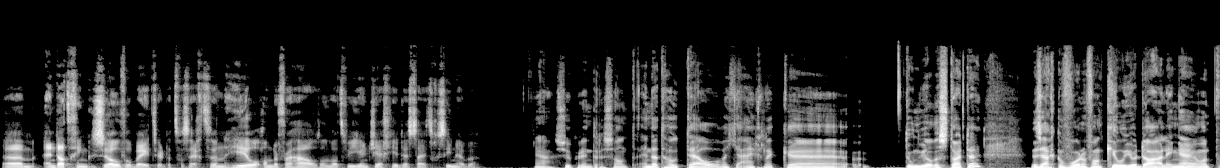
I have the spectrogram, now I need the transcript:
Um, en dat ging zoveel beter. Dat was echt een heel ander verhaal dan wat we hier in Tsjechië destijds gezien hebben. Ja, super interessant. En dat hotel wat je eigenlijk uh, toen wilde starten, dat is eigenlijk een vorm van kill your darling. Hè? Want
